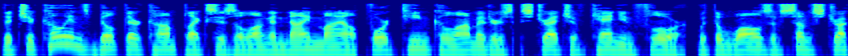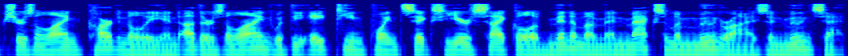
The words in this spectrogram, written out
The Chacoans built their complexes along a 9-mile stretch of canyon floor, with the walls of some structures aligned cardinally and others aligned with the 18.6-year cycle of minimum and maximum moonrise and moonset.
